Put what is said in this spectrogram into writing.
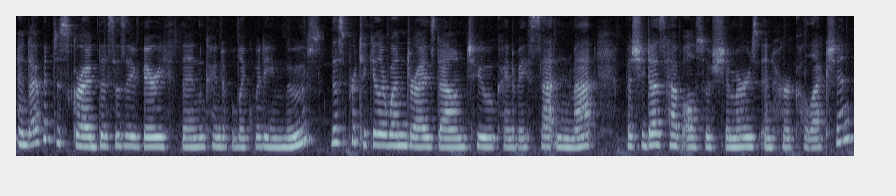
And I would describe this as a very thin kind of liquidy mousse. This particular one dries down to kind of a satin matte, but she does have also shimmers in her collection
